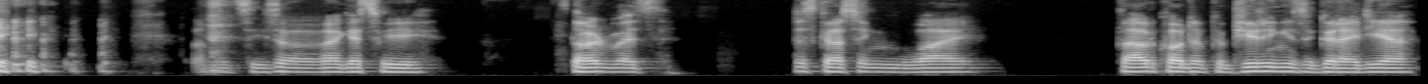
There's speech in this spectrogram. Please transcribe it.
Okay. Let's see. So I guess we start with discussing why cloud quantum computing is a good idea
